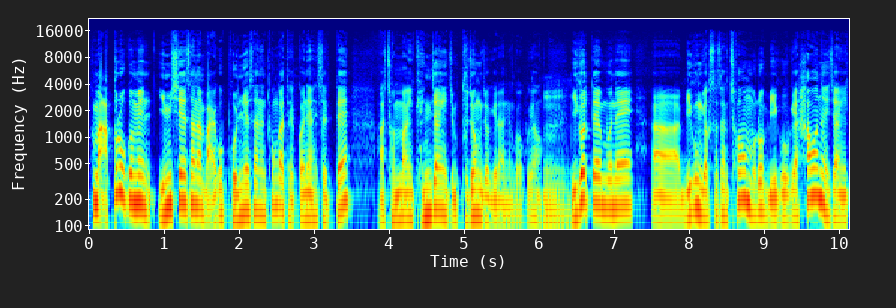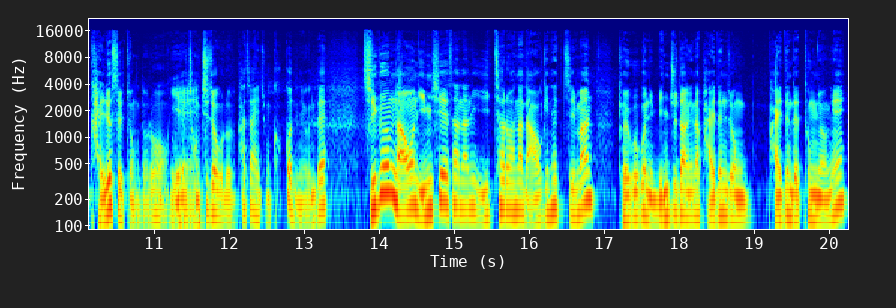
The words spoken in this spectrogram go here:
그럼 앞으로 그러면 임시 예산안 말고 본 예산은 통과될 거냐 했을 때 아, 전망이 굉장히 좀 부정적이라는 거고요. 음. 이것 때문에 아, 미국 역사상 처음으로 미국의 하원 의장이 갈렸을 정도로 예. 정치적으로도 파장이 좀 컸거든요. 근데 지금 나온 임시 예산안이 2차로 하나 나오긴 했지만 결국은 이 민주당이나 바이든 정 바이든 대통령의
